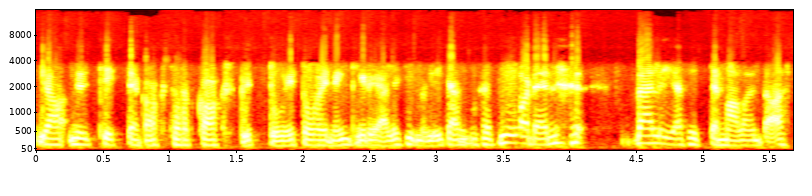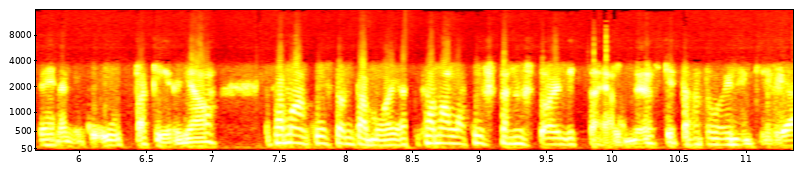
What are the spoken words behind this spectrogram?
ja nyt sitten 2020 tuli toinen kirja, eli siinä oli ikään kuin se vuoden väli, ja sitten mä aloin taas tehdä niin kuin uutta kirjaa. Samaan kustantamoon ja samalla kustannustoimittajalla myöskin tämä toinen kirja.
